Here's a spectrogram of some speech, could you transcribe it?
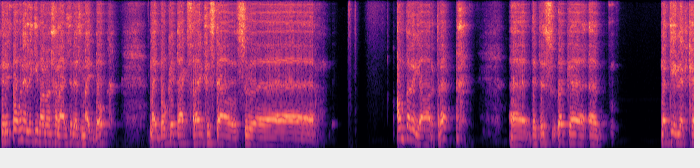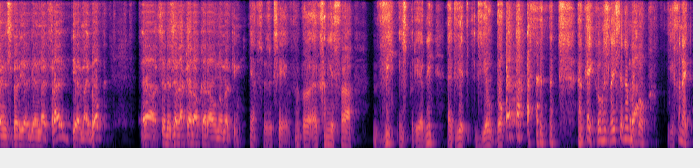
So die volgende liekie van ons gaan luister is My Bok. My Bok het ek vrygestel so uh, amper jaar terug. Uh, dit is ook uh, uh, natuurlijk geïnspireerd door my vrou, door my blok. Ja, so dit is een lekker rocker al nummerkie. Ja, soos ek sê, ek gaan nie eens vraag wie inspireer nie, ek weet jou bok. ok, kom ons luister na my ja. bok. Hier gaan ek.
